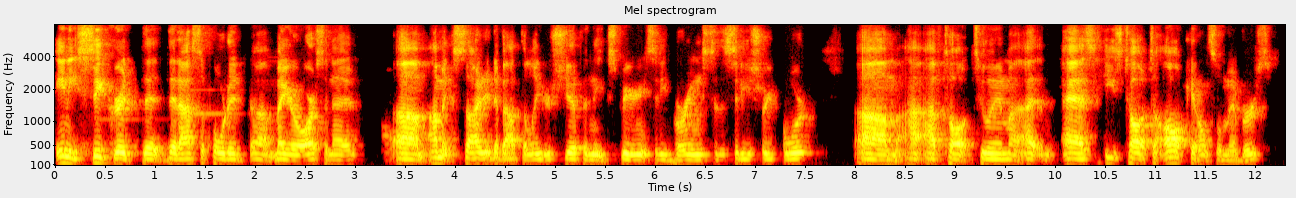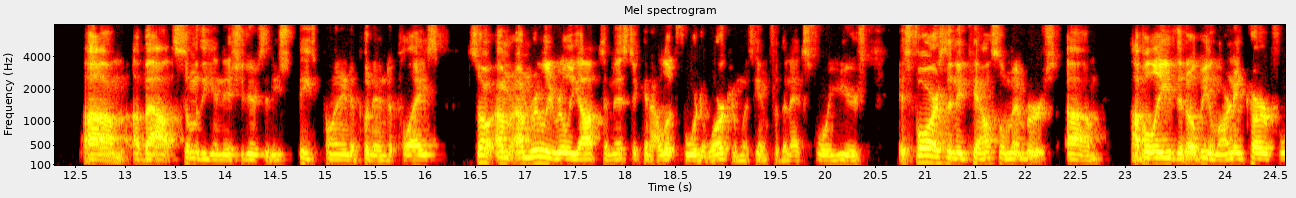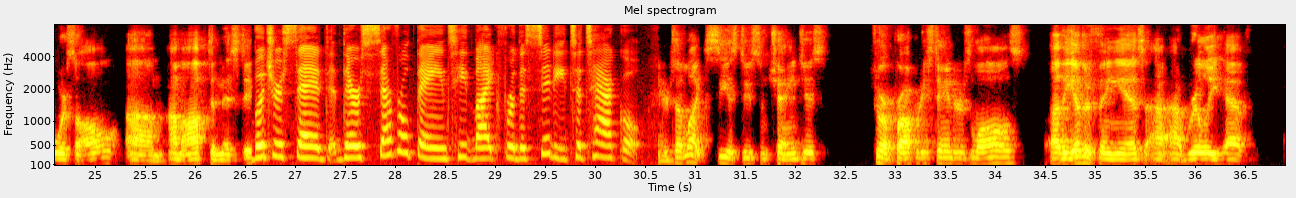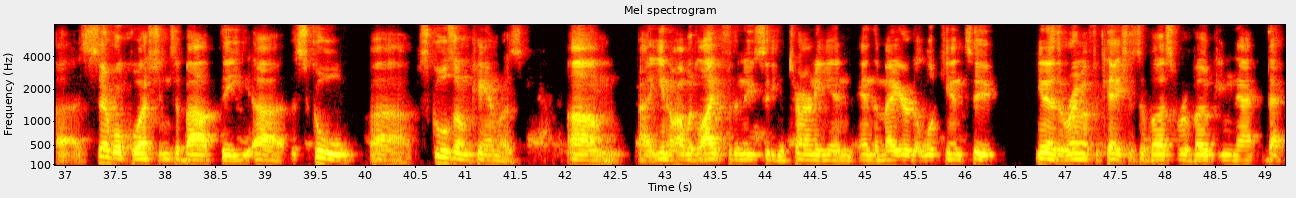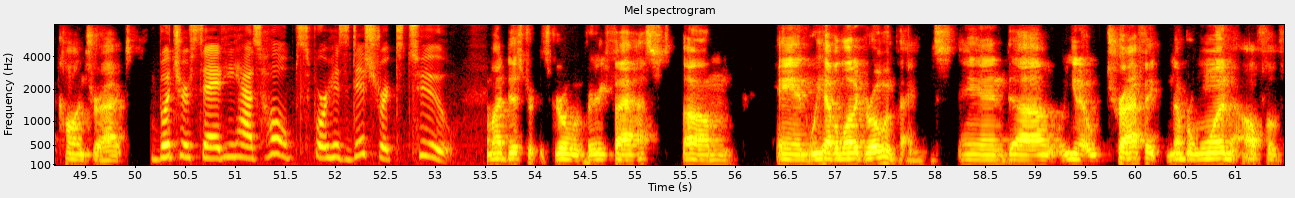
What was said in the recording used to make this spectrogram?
any secret that that I supported uh, Mayor Arceneaux. Um, I'm excited about the leadership and the experience that he brings to the city of Shreveport. Um, I, have talked to him uh, as he's talked to all council members um, about some of the initiatives that he's, he's planning to put into place. So I'm, I'm really, really optimistic and I look forward to working with him for the next four years. As far as the new council members, um, I believe that it'll be a learning curve for us all. Um, I'm optimistic. Boucher said there's several things he'd like for the city to tackle. I'd like to see us do some changes to our property standards laws. Uh, the other thing is I, I really have uh, several questions about the uh, the school uh, school zone cameras. Um, uh, you know, I would like for the new city attorney and and the mayor to look into you know the ramifications of us revoking that that contract. Boucher said he has hopes for his district too. My district is growing very fast, um, and we have a lot of growing pains. And uh, you know, traffic number one off of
